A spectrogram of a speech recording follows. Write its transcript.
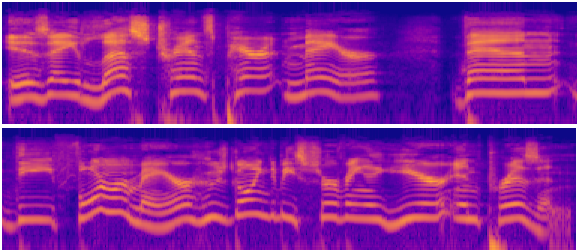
is a less transparent mayor than the former mayor who's going to be serving a year in prison.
